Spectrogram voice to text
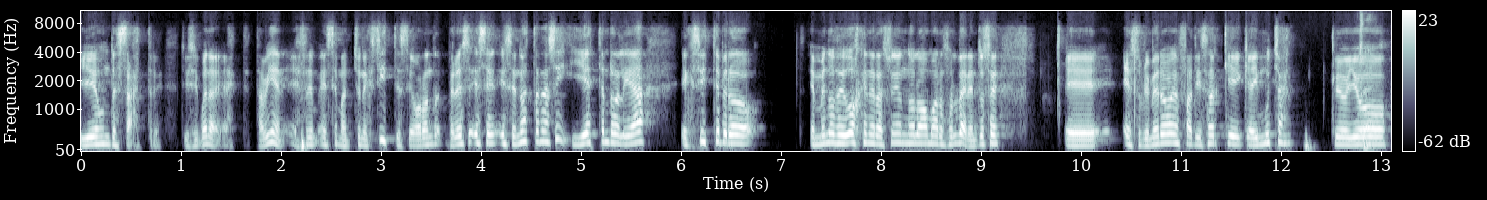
y es un desastre. Dice, bueno, este, está bien, ese, manchón existe, ese borrón, pero ese, ese, no es tan así, y este en realidad existe, pero en menos de dos generaciones no lo vamos a resolver. Entonces, eh, eso, primero enfatizar que, que, hay muchas, creo yo,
